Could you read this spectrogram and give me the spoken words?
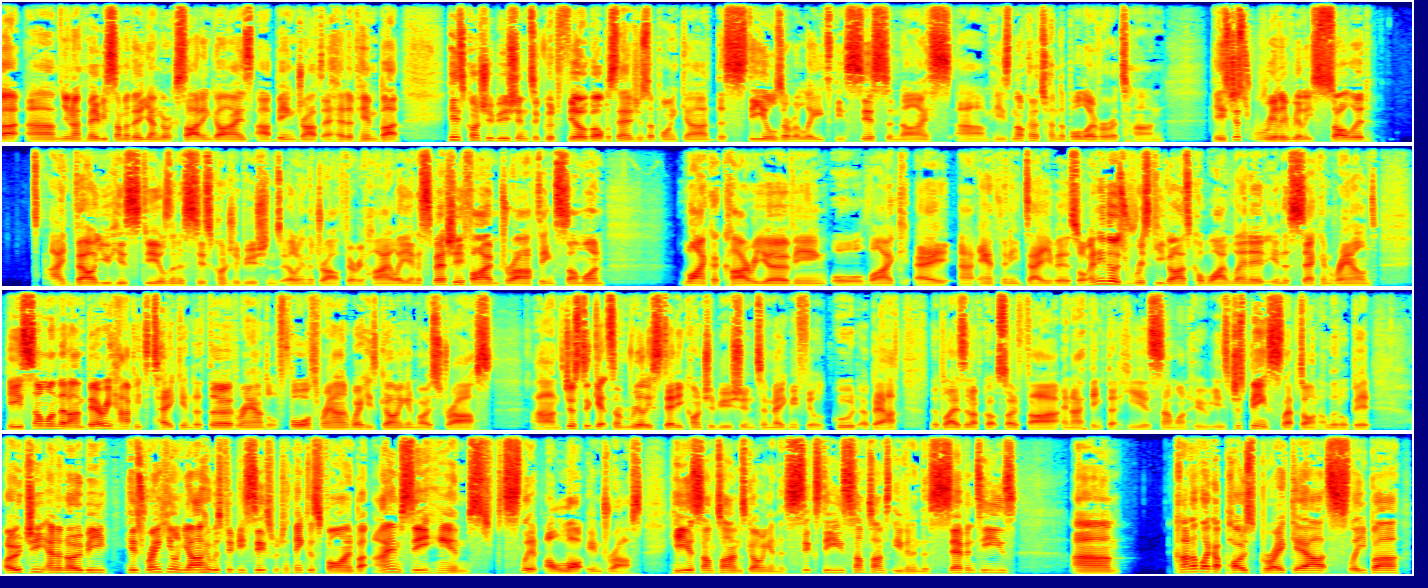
But, um, you know, maybe some of the younger, exciting guys are being drafted ahead of him. But his contribution to good field goal percentage as a point guard, the steals are elite, the assists are nice. Um, he's not going to turn the ball over a ton. He's just really, really solid. I value his steals and assist contributions early in the draft very highly. And especially if I'm drafting someone like a Kyrie Irving or like a uh, Anthony Davis or any of those risky guys, Kawhi Leonard in the second round. He's someone that I'm very happy to take in the third round or fourth round where he's going in most drafts. Um, just to get some really steady contribution to make me feel good about the players that I've got so far. And I think that he is someone who is just being slept on a little bit. OG Anunoby, his ranking on Yahoo is 56, which I think is fine, but I am seeing him slip a lot in drafts. He is sometimes going in the 60s, sometimes even in the 70s. Um, kind of like a post breakout sleeper.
